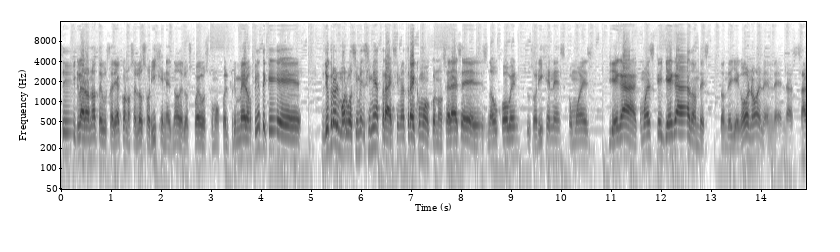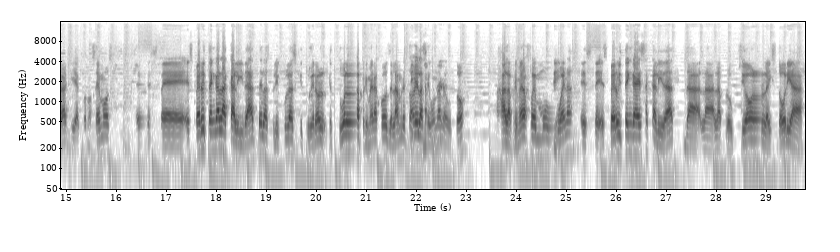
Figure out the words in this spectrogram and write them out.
Sí, claro, ¿no? Te gustaría conocer los orígenes, ¿no? De los juegos, como fue el primero. Fíjate que yo creo el morbo sí me, sí me atrae, sí me atrae como conocer a ese Snow joven, sus orígenes, cómo es, llega, cómo es que llega a donde, donde llegó, ¿no? En, en, la saga que ya conocemos. Este, espero y tenga la calidad de las películas que tuvieron, que tuvo la primera Juegos del Hambre, todavía la segunda me gustó. Ajá, la primera fue muy buena. Este, espero y tenga esa calidad, la, la, la producción, la historia,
